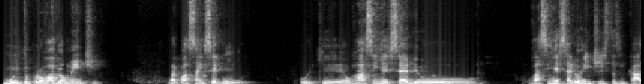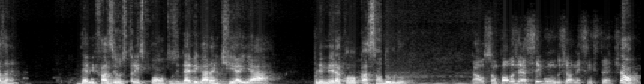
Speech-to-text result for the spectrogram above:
Muito provavelmente vai passar em segundo, porque o Racing recebe o o Racing recebe o Rentistas em casa, né? Deve fazer os três pontos e deve garantir aí a primeira colocação do grupo. Ah, o São Paulo já é segundo já nesse instante. Não,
